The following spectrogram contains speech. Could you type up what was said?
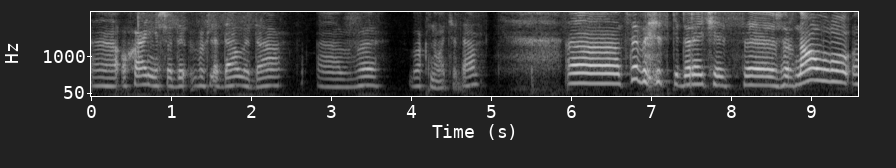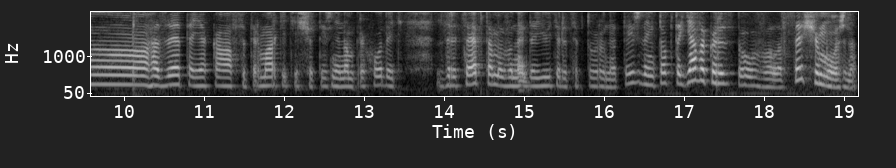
е, охайніше виглядали да, е, в блокноті. Да. Е, Це вирізки, до речі, з е, журналу е, газета, яка в супермаркеті щотижня нам приходить з рецептами. Вони дають рецептуру на тиждень. Тобто я використовувала все, що можна.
